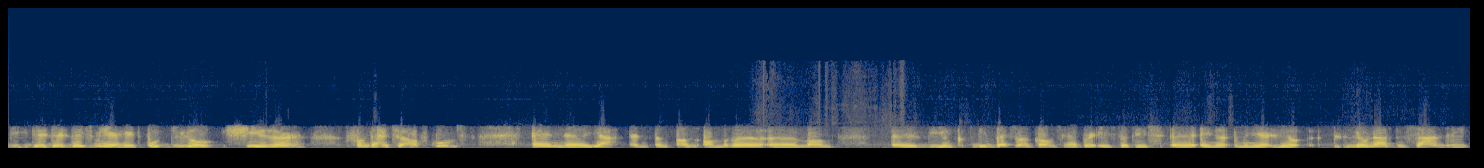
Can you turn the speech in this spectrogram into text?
die, de, deze meneer heet Odilo Scherer, van Duitse afkomst. En uh, ja, en een, een andere uh, man uh, die, een, die best wel een kans hebben is, dat is een meneer Leo, Leonardo Sandri.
